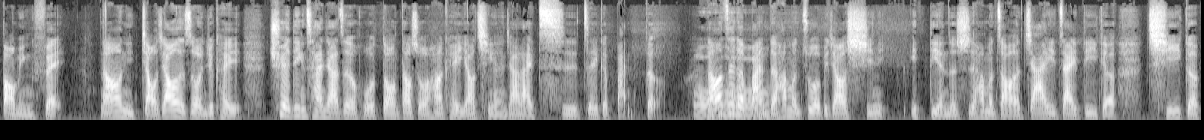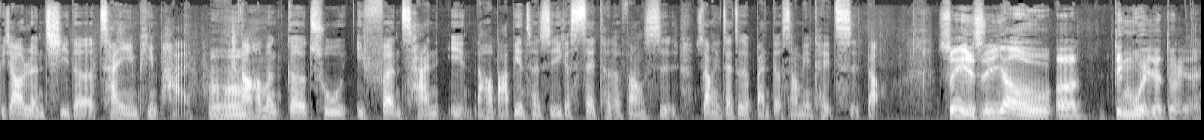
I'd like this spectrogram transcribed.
报名费。然后你缴交了之后，你就可以确定参加这个活动。到时候他可以邀请人家来吃这个板的。然后这个板的他们做的比较新一点的是，他们找了嘉义在地的七个比较人气的餐饮品牌，然后他们各出一份餐饮，然后把它变成是一个 set 的方式，让你在这个板的上面可以吃到。所以也是要呃定位就对了。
